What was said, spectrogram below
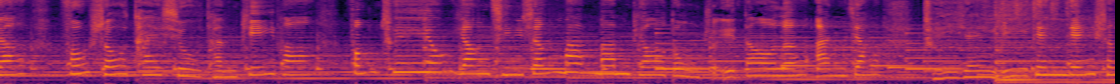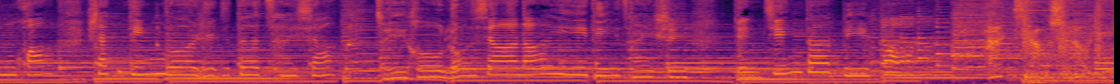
下，俯首抬袖弹琵琶。风吹悠扬，琴声慢慢飘动，吹到了安家。炊烟一点点升华，山顶落日的彩霞，最后落下那一滴，才是点睛的笔画。很小的时候，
